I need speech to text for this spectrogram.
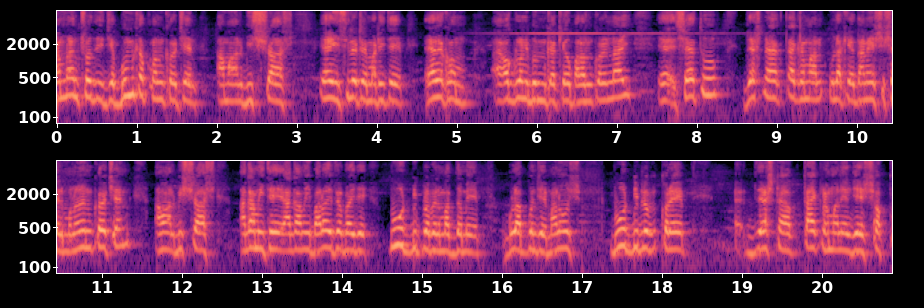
এমরান চৌধুরী যে ভূমিকা পালন করেছেন, আমার বিশ্বাস এই সিলেটের মাটিতে এরকম অগ্রণী ভূমিকা কেউ পালন করে নাই। সেহেতু দেশ নায়ক তারেক রহমান উনাকে দানের শীষের মনোনয়ন করেছেন। আমার বিশ্বাস আগামীতে, আগামী বারোই ফেব্রুয়ারিতে বুট বিপ্লবের মাধ্যমে গোলাপগঞ্জের মানুষ বুট বিপ্লব করে দেশটা তারেক রহমানের যে স্বপ্ন,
